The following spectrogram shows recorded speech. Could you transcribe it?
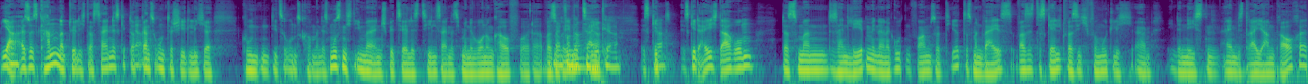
Ja, also es kann natürlich das sein. Es gibt auch ja. ganz unterschiedliche Kunden, die zu uns kommen. Es muss nicht immer ein spezielles Ziel sein, dass ich mir eine Wohnung kaufe oder was meine, auch von immer. Von der Zeit ja. her. Es geht, ja. es geht eigentlich darum, dass man sein Leben in einer guten Form sortiert, dass man weiß, was ist das Geld, was ich vermutlich ähm, in den nächsten ein bis drei Jahren brauche.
